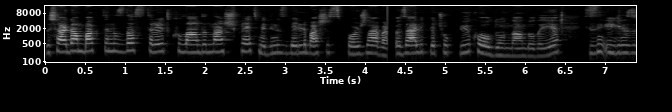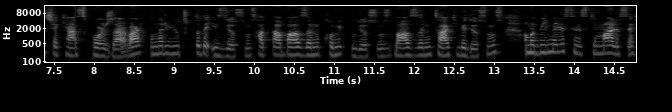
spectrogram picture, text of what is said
Dışarıdan baktığınızda steroid kullandığından şüphe etmediğiniz belli başlı sporcular var. Özellikle çok büyük olduğundan dolayı sizin ilginizi çeken sporcular var. Bunları YouTube'da da izliyorsunuz. Hatta bazılarını komik buluyorsunuz, bazılarını takip ediyorsunuz. Ama bilmelisiniz ki maalesef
